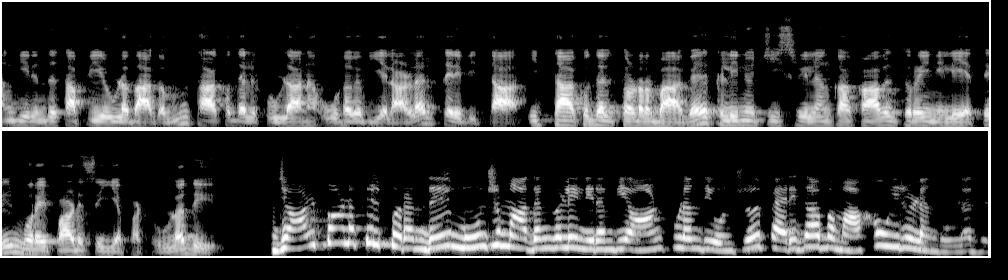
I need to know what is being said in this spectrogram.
அங்கிருந்து தப்பியுள்ளதாகவும் தாக்குதலுக்குள்ளான ஊடகவியலாளர் தெரிவித்தார். இத்தாக்குதல் தொடர்பாக கிளிநொச்சி ஸ்ரீலங்கா காவல்துறை நிலையத்தில் முறைப்பாடு செய்யப்பட்டுள்ளது. யாழ்ப்பாணத்தில் பிறந்து மூன்று மாதங்களை நிரம்பிய ஆண் குழந்தை ஒன்று பரிதாபமாக உயிரிழந்துள்ளது.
